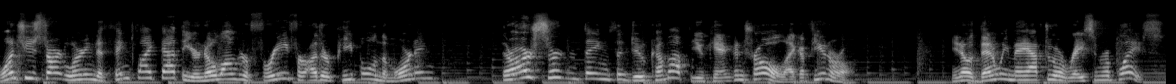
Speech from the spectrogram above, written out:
Once you start learning to think like that, that you're no longer free for other people in the morning, there are certain things that do come up that you can't control, like a funeral. You know, then we may have to erase and replace.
